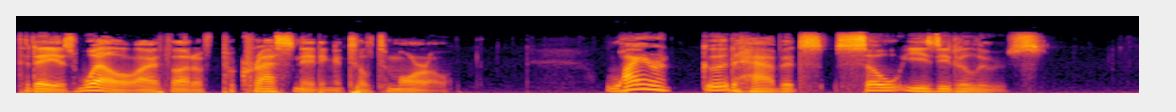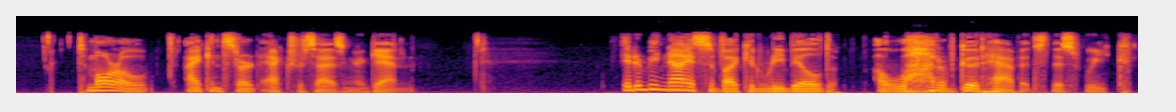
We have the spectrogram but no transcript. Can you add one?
Today as well, I thought of procrastinating until tomorrow. Why are good habits so easy to lose? Tomorrow, I can start exercising again. It'd be nice if I could rebuild a lot of good habits this week.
